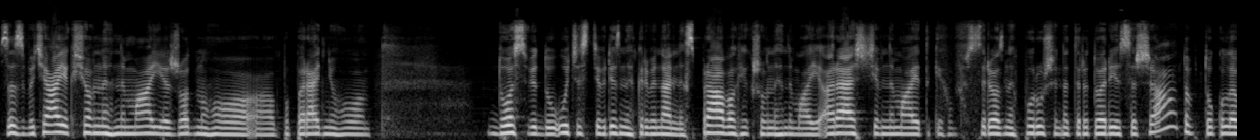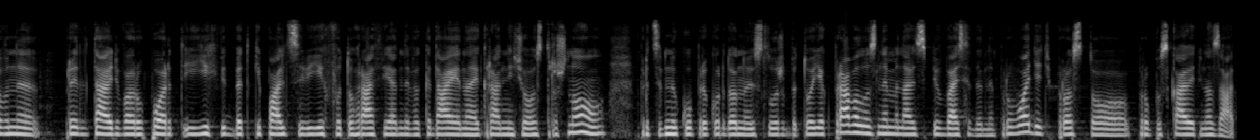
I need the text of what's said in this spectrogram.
зазвичай, якщо в них немає жодного е, попереднього. Досвіду участі в різних кримінальних справах, якщо в них немає арештів, немає таких серйозних порушень на території США. Тобто, коли вони прилітають в аеропорт і їх відбитки пальців, і їх фотографія не викидає на екран нічого страшного працівнику прикордонної служби, то, як правило, з ними навіть співбесіди не проводять, просто пропускають назад.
